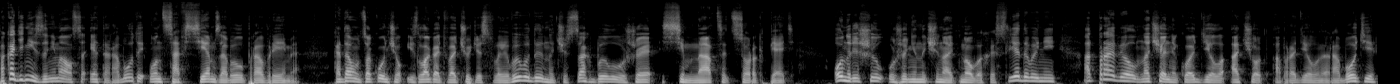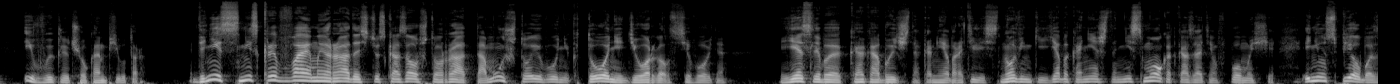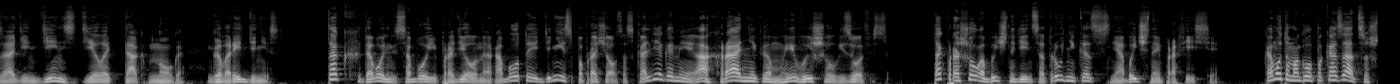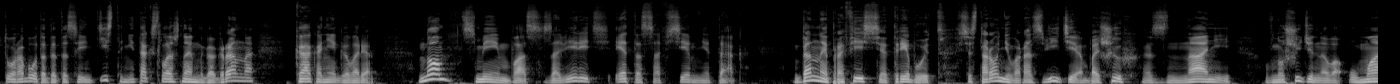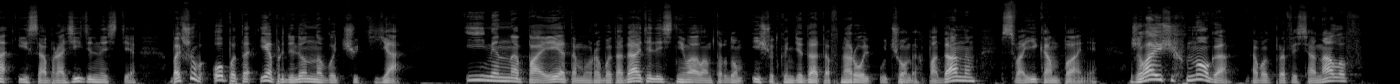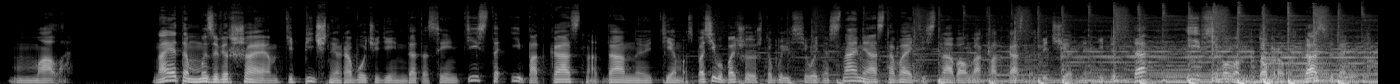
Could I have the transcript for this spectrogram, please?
Пока Денис занимался этой работой, он совсем забыл про время. Когда он закончил излагать в отчете свои выводы, на часах было уже 17.45 он решил уже не начинать новых исследований, отправил начальнику отдела отчет о проделанной работе и выключил компьютер. Денис с нескрываемой радостью сказал, что рад тому, что его никто не дергал сегодня. Если бы, как обычно, ко мне обратились новенькие, я бы, конечно, не смог отказать им в помощи и не успел бы за один день сделать так много, говорит Денис. Так, довольный собой и проделанной работой, Денис попрощался с коллегами, охранником и вышел из офиса. Так прошел обычный день сотрудника с необычной профессией. Кому-то могло показаться, что работа дата-сайентиста не так сложна и многогранна, как они говорят. Но, смеем вас заверить, это совсем не так. Данная профессия требует всестороннего развития, больших знаний, внушительного ума и сообразительности, большого опыта и определенного чутья. Именно поэтому работодатели с немалым трудом ищут кандидатов на роль ученых по данным в свои компании – Желающих много, а вот профессионалов мало. На этом мы завершаем типичный рабочий день дата-сайентиста и подкаст на данную тему. Спасибо большое, что были сегодня с нами. Оставайтесь на волнах подкаста «Вечерняя и беда». И всего вам доброго. До свидания.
